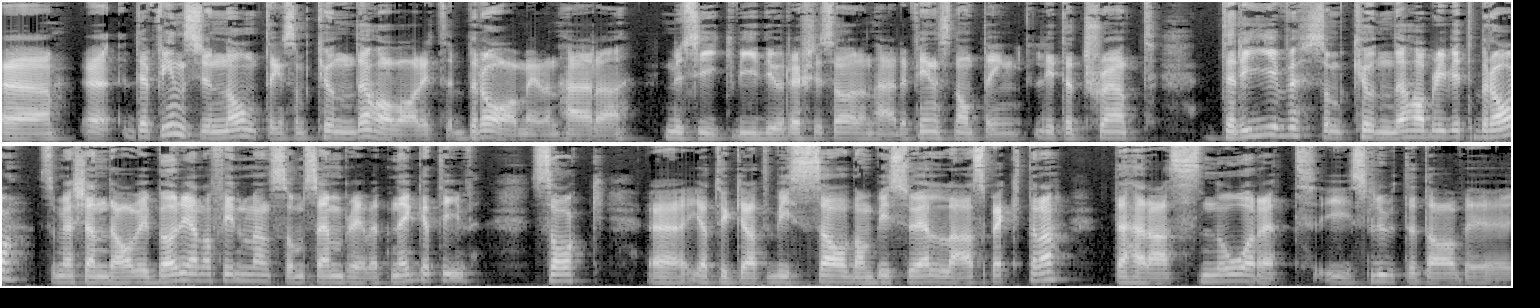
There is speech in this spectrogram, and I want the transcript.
Uh, uh, det finns ju någonting som kunde ha varit bra med den här uh, musikvideoregissören här. Det finns någonting lite skönt driv som kunde ha blivit bra. Som jag kände av i början av filmen som sen blev ett negativ sak. Eh, jag tycker att vissa av de visuella aspekterna, det här snåret i slutet av eh,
